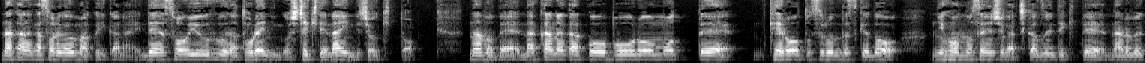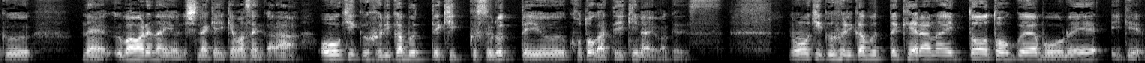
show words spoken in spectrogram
なかなかそれがうまくいかない。で、そういう風なトレーニングをしてきてないんでしょう、きっと。なので、なかなかこう、ボールを持って蹴ろうとするんですけど、日本の選手が近づいてきて、なるべくね、奪われないようにしなきゃいけませんから、大きく振りかぶってキックするっていうことができないわけです。大きく振りかぶって蹴らないと遠くへボールへ行け、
